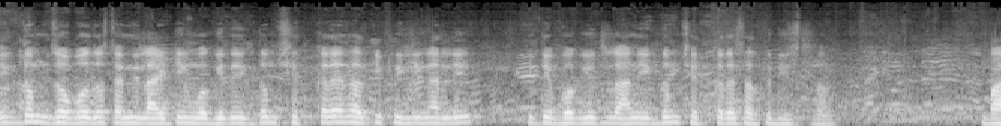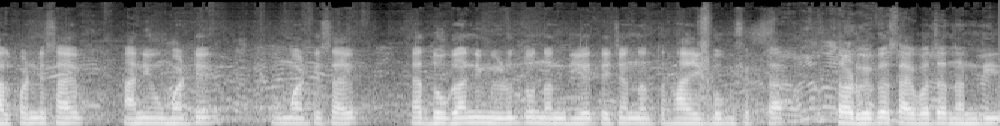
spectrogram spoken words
एकदम जबरदस्त त्यांनी लाईटिंग वगैरे एकदम शेतकऱ्यासारखी फिलिंग आली. की ते बघितलं आणि एकदम शेतकऱ्यासारखं दिसलं. बालपांडे साहेब आणि उमाटे उमाटे साहेब या दोघांनी मिळून तो नंदी आहे. त्याच्यानंतर हा एक बघू शकता तडवेकर साहेबाचा नंदी.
